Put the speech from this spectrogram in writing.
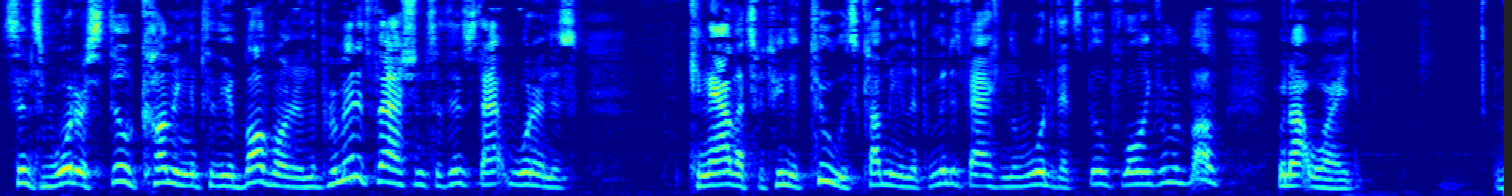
since water is still coming into the above one in the permitted fashion, so since that water in this canal that's between the two is coming in the permitted fashion, the water that's still flowing from above, we're not worried. If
